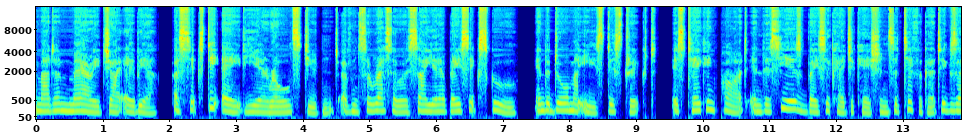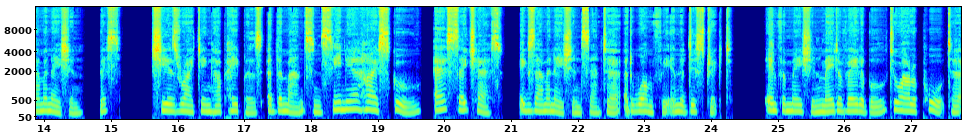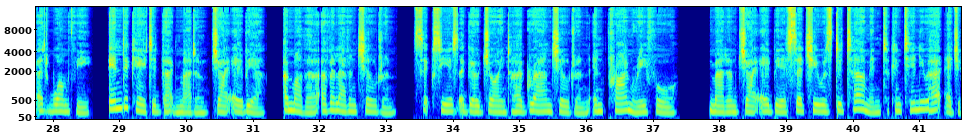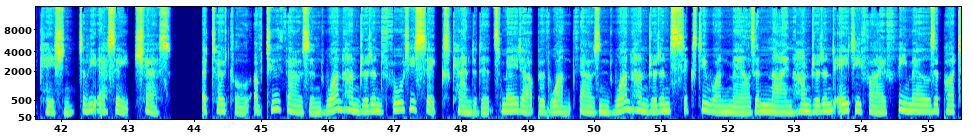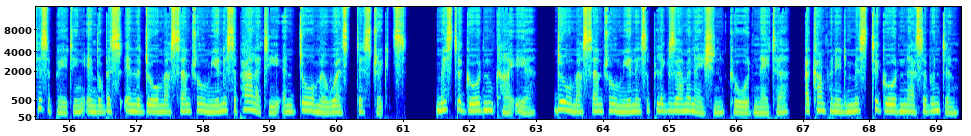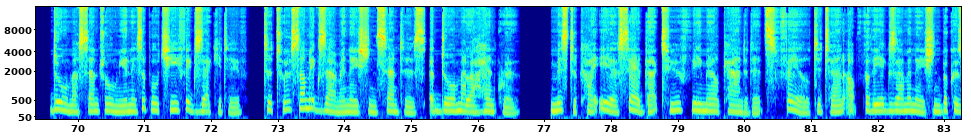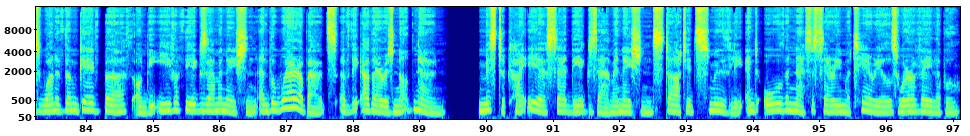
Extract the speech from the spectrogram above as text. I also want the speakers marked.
Speaker 1: Madam Mary Gyabea, a 68-year-old student of Nsereso-Asuhyia Basic School, in the Dormaa East District, is taking part in this year's Basic Education Certificate examination. This, she is writing her papers at the Mansen Senior High School, SHS, Examination Center at Wamfie in the district. Information made available to our reporter at Wamfie, indicated that Madam Gyabea, a mother of 11 children, six years ago joined her grandchildren in primary 4. Madam Gyabea said she was determined to continue her education to the SHS. A total of 2,146 candidates made up of 1,161 males and 985 females are participating in the BECE in the Dormaa Central Municipality and Dormaa West districts. Mr. Gordon Kyere, Dormaa Central Municipal Examination Coordinator, accompanied Mr. Gordon Asubonteng, Dormaa Central Municipal Chief Executive, to some examination centers at Dormaa-Ahenkro. Mr. Kyere said that two female candidates failed to turn up for the examination because one of them gave birth on the eve of the examination and the whereabouts of the other is not known. Mr. Kyere said the examination started smoothly and all the necessary materials were available.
